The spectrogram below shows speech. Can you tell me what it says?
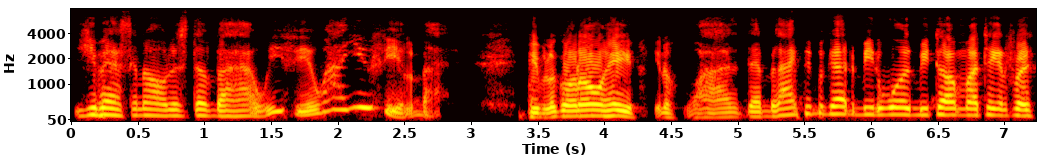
You keep mm. asking all this stuff about how we feel. How you feel about it? People are going on, hey, you know, why is that black people got to be the ones be talking about taking first?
